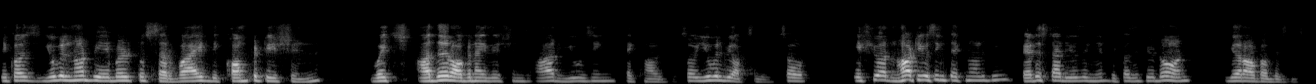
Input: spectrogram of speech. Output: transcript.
because you will not be able to survive the competition which other organizations are using technology. So you will be obsolete. So if you are not using technology, better start using it because if you don't, you're out of business.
